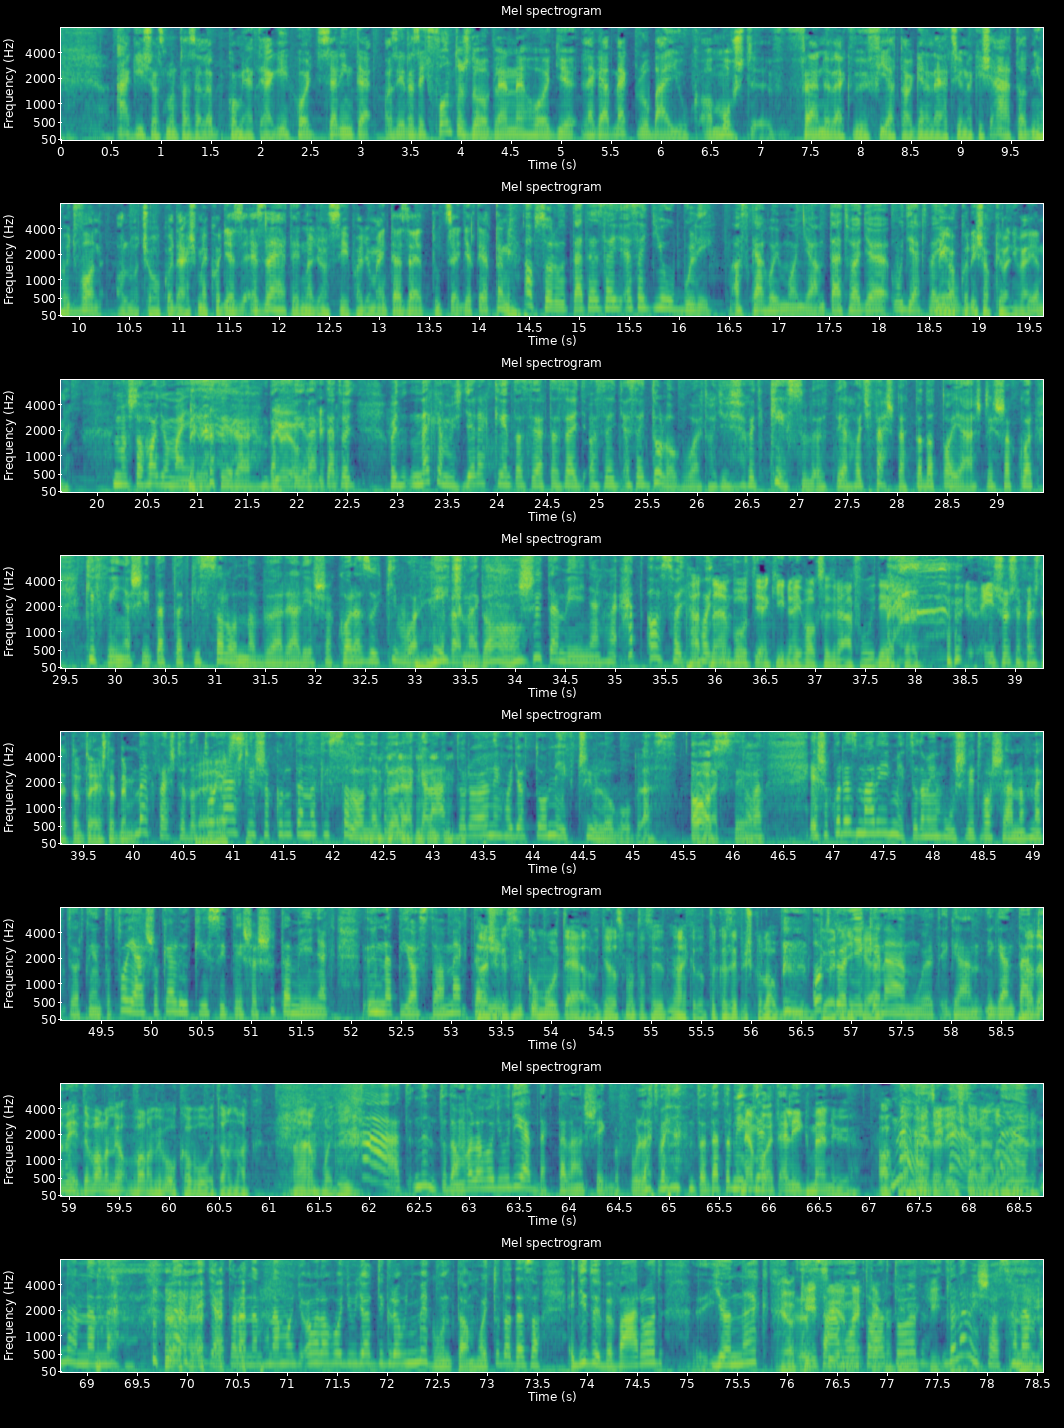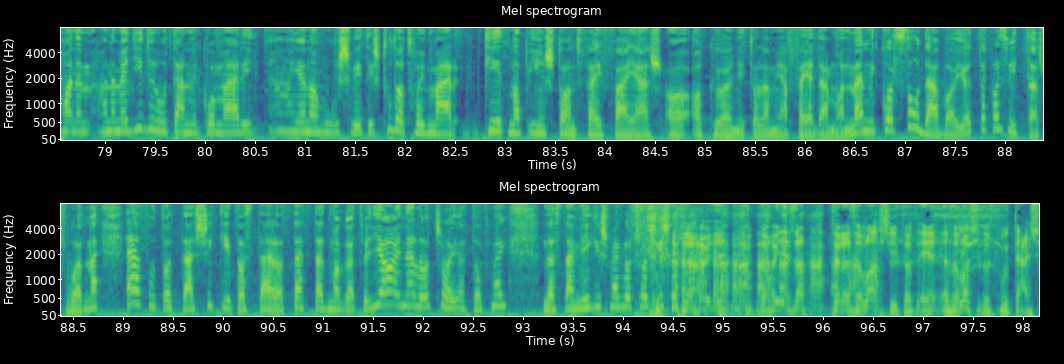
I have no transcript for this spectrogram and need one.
Ági is azt mondta az előbb, Komjáti Ági, hogy szerinte azért az egy fontos dolog lenne, hogy legalább megpróbáljuk a most felnövekvő fiatal generációnak is átadni, hogy van a locsolkodás, meg hogy ez, ez lehet egy nagyon szép hagyomány. Te ezzel tudsz egyetérteni? Tartani? Abszolút, tehát ez egy, ez egy jó buli, azt kell, hogy mondjam. Tehát, hogy úgy értve Még jó. akkor is a kölnivel jönnek? Most a hagyomány részéről beszélek. Tehát, hogy, hogy nekem is gyerekként azért ez egy, az egy, az egy dolog volt, hogy, is, hogy készülöttél, hogy festetted a tojást, és akkor kifényesítetted kis szalonnabőrrel, és akkor az úgy ki volt téve meg sütemények, meg hát az, hogy, Hát hogy nem volt ilyen kínai vax, hogy ráfújt, érted? Én sose festettem tojást, tehát nem... megfested a Persze. tojást, és akkor utána kis szalonnabőrrel kell áttörölni, hogy attól még csillogóbb lesz. A- szépen. És akkor ez már így, mit tudom én, húsvét vasárnap megtörtént a tojások előkészítése, sütemények, ünnepi asztal, Na és megterít. akkor ez mikor múlt el? Ugye azt mondtad, hogy neked ott a középiskola Ott környéke. környékén elmúlt, igen, igen. Na Tehát de, mi, de valami, valami oka volt annak, nem? Hogy így... Hát, nem tudom, valahogy úgy érdektelenségbe fulladt, vagy nem tudom. Tehát, amíg Nem gyere- volt elég menő a, a nem, közelés nem, szalonnabőr. nem, nem, nem, nem, nem, egyáltalán nem, hanem hogy valahogy úgy addigra úgy meguntam, hogy tudod, ez a, egy időbe várod, jönnek, Ja, számon nektek, tartod, két de nem is az, hanem, hanem, hanem egy idő után, mikor már így jön a húsvét, és tudod, hogy már két nap instant fejfájás a, a kölnitől, ami a fejeden van. Mert mikor szódával jöttek, az vicces volt, mert elfutottál, sikítoztál, ott tetted magad, hogy jaj, ne locsoljatok meg, de aztán mégis meglocsolt, és de hogy ez a, ez a lassított, ez a lassított futás,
